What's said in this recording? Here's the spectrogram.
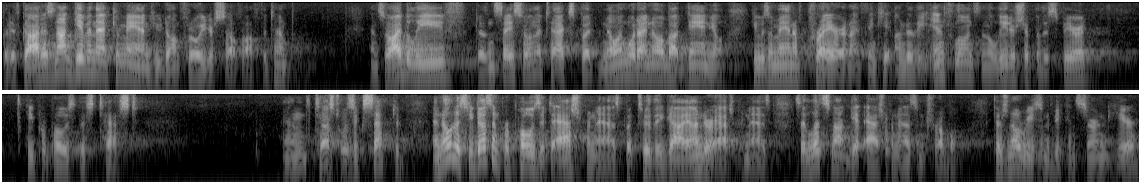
But if God has not given that command, you don't throw yourself off the temple. And so I believe, doesn't say so in the text, but knowing what I know about Daniel, he was a man of prayer, and I think he, under the influence and the leadership of the Spirit, he proposed this test. And the test was accepted. And notice he doesn't propose it to Ashpenaz, but to the guy under Ashpenaz. He said, let's not get Ashpenaz in trouble. There's no reason to be concerned here.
